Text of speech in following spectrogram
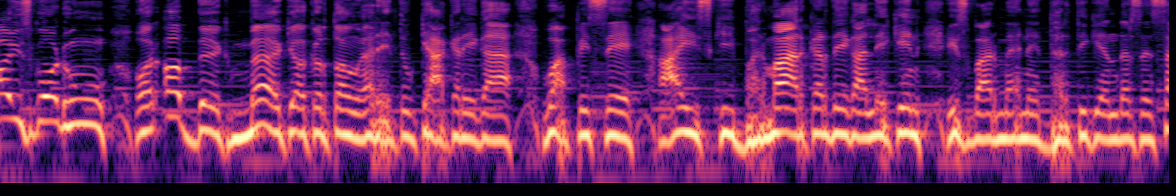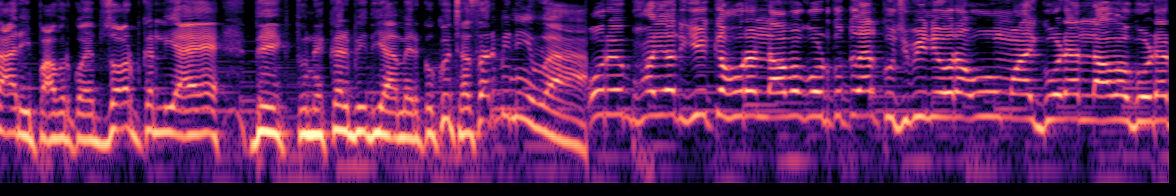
आइस गॉड हूँ और अब देख मैं क्या करता हूँ। अरे तू क्या करेगा वापिस से आइस की भरमार कर देगा लेकिन इस बार मैंने धरती के अंदर से सारी पावर को एब्जॉर्ब कर लिया है। देख तूने कर भी दिया मेरे को कुछ असर भी नहीं हुआ। अरे भाई यार ये क्या हो रहा है? लावा गोड को तो यार कुछ भी नहीं हो रहा। ओ माय गॉड यार लावा गोड यार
